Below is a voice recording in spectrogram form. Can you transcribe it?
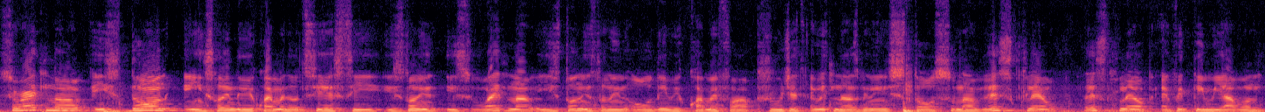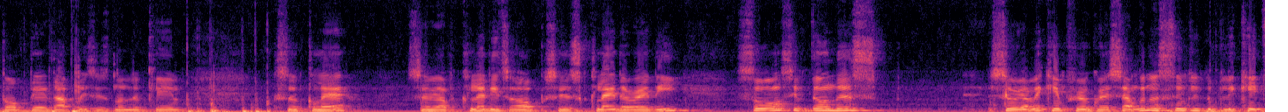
so right now it's done installing the requirement of TSC it's done it's right now it's done installing all the requirement for our project. Everything has been installed. So now let's clear let's clear up everything we have on top there. That place is not looking so clear. So we have cleared it up. So it's cleared already. So once you've done this so we are making progress. So i'm going to simply duplicate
